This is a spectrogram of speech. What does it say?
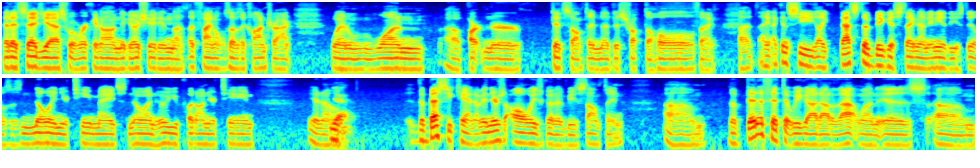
that had said yes, we're working on negotiating the, the finals of the contract. when one uh, partner did something to disrupt the whole thing. Uh, I, I, can see like that's the biggest thing on any of these deals is knowing your teammates, knowing who you put on your team. You know, yeah, the best you can. I mean, there's always going to be something. Um, the benefit that we got out of that one is um,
